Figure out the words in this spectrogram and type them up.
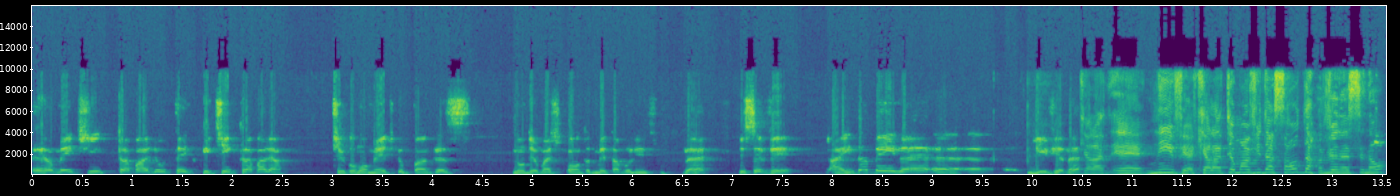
realmente trabalhou o tempo que tinha que trabalhar. Chegou um momento que o pâncreas não deu mais conta do metabolismo, né? E você vê, ainda bem, né, é, é, Lívia, né? Que ela, é, Nívia, que ela tem uma vida saudável, né? Senão.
